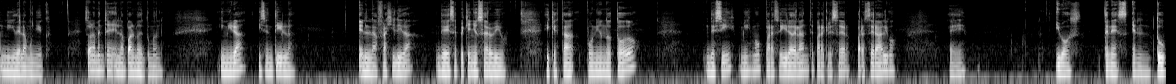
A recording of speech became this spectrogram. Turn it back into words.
ni de la muñeca. Solamente en la palma de tu mano. Y mira y sentirla en la fragilidad de ese pequeño ser vivo y que está poniendo todo de sí mismo para seguir adelante, para crecer, para hacer algo. Eh, y vos tenés en tu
